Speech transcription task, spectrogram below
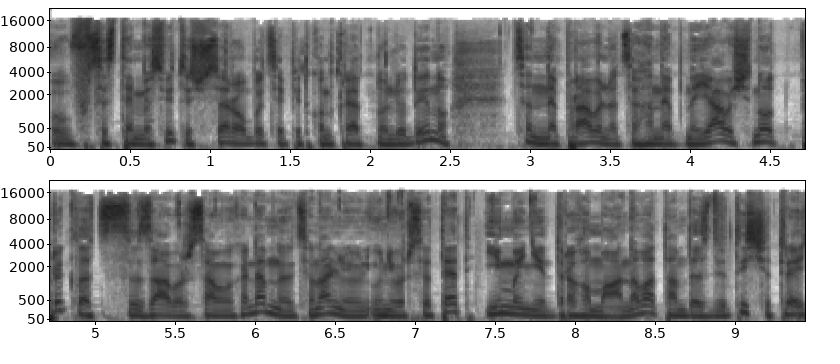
в системі освіти, що це робиться під конкретну людину. Це неправильно, це ганебне явище. Ну, от приклад завжди саме ганебний національний університет імені Драгоманова, там де з 2003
